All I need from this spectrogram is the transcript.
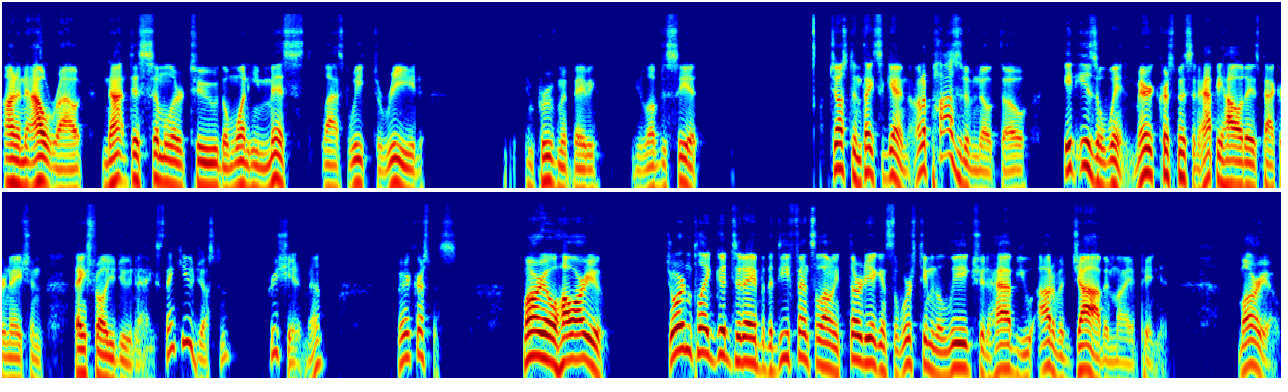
on an out route, not dissimilar to the one he missed last week to Reed. Improvement, baby. You love to see it. Justin, thanks again. On a positive note, though, it is a win. Merry Christmas and happy holidays, Packer Nation. Thanks for all you do, Nags. Thank you, Justin. Appreciate it, man. Merry Christmas. Mario, how are you? Jordan played good today, but the defense allowing 30 against the worst team in the league should have you out of a job, in my opinion. Mario,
